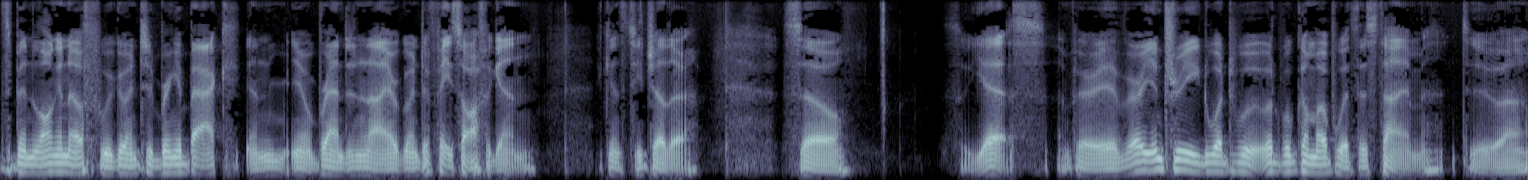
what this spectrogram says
It's been long enough. We're going to bring it back, and you know, Brandon and I are going to face off again against each other. So, so yes, I'm very, very intrigued what we, what we'll come up with this time. To uh,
